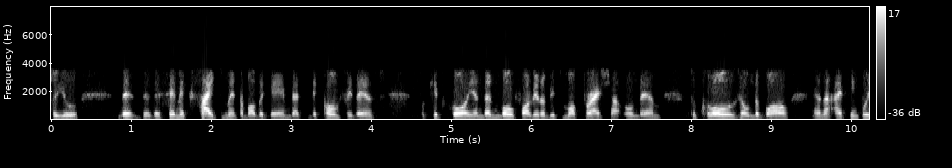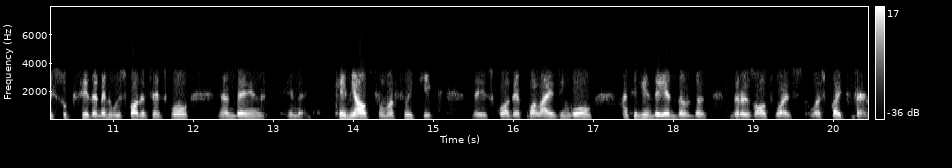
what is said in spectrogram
to you, the, the, the same excitement about the game, that the confidence to keep going and then go for a little bit more pressure on them to close on the ball. And I think we succeeded. Then we scored the first goal, and then in, came out from a free kick. They scored the equalizing goal. I think in the end of the the result was was quite fair.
